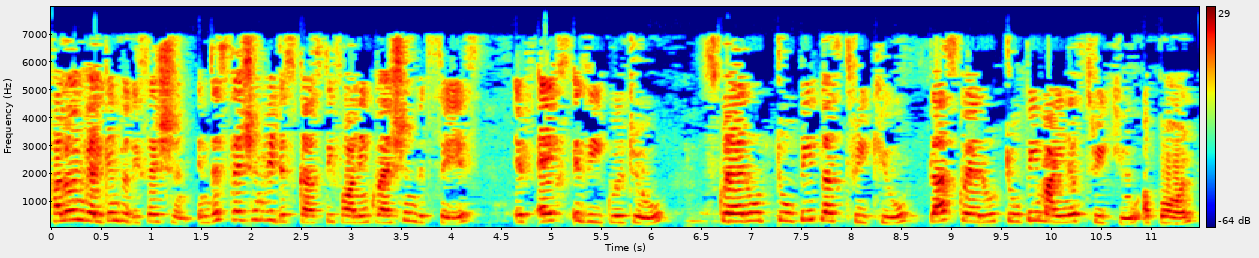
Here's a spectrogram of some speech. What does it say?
Hello and welcome to the session. In this session we discuss the following question which says if x is equal to square root 2p plus 3q plus square root 2p minus 3q upon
